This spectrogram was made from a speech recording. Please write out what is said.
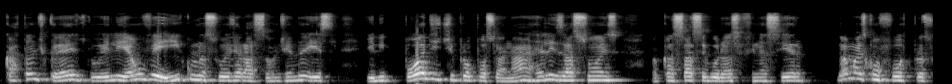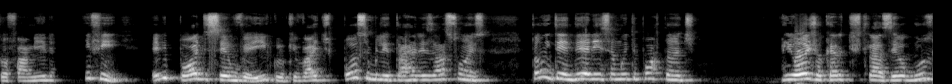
O cartão de crédito ele é um veículo na sua geração de renda extra. Ele pode te proporcionar realizações, alcançar segurança financeira, dar mais conforto para sua família, enfim, ele pode ser um veículo que vai te possibilitar realizações. Então, entender isso é muito importante. E hoje eu quero te trazer algumas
